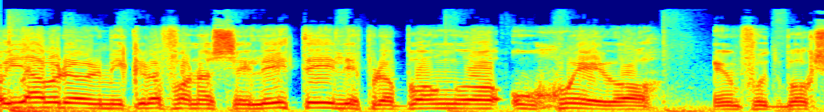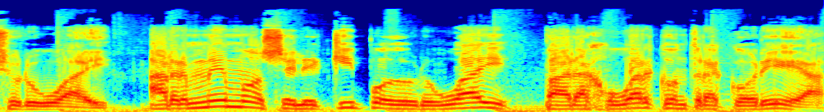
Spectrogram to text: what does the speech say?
Hoy abro el micrófono celeste y les propongo un juego en Footbox Uruguay. Armemos el equipo de Uruguay para jugar contra Corea,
